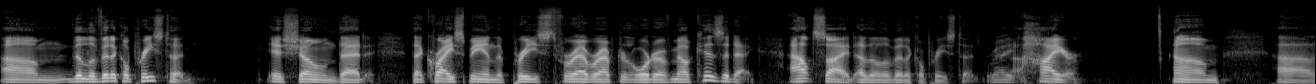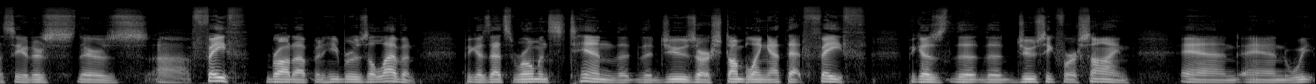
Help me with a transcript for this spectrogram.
Um, the Levitical priesthood is shown that that Christ being the priest forever after the order of Melchizedek, outside of the Levitical priesthood, Right. higher. Um, uh, let's see. There's there's uh, faith brought up in Hebrews 11 because that's Romans 10. The the Jews are stumbling at that faith because the the Jews seek for a sign, and and we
